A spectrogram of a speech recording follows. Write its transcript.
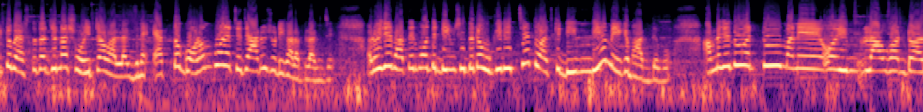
একটু ব্যস্ততার জন্য শরীরটাও ভালো লাগছে না। এত গরম পড়েছে যে আরও শরীর খারাপ লাগছে। আর ওই যে ভাতের মধ্যে ডিম সিদ্ধটা উকি দিচ্ছে, তো আজকে ডিম দিয়ে মেয়েকে ভাত দেবো। আমরা যেহেতু একটু মানে ওই লাউ ঘন্ট আর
